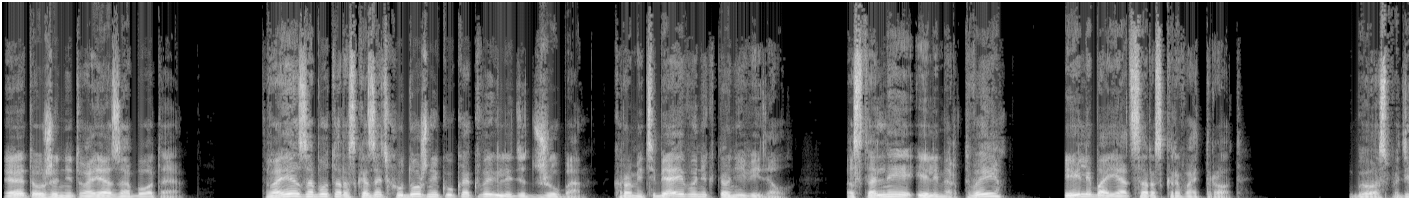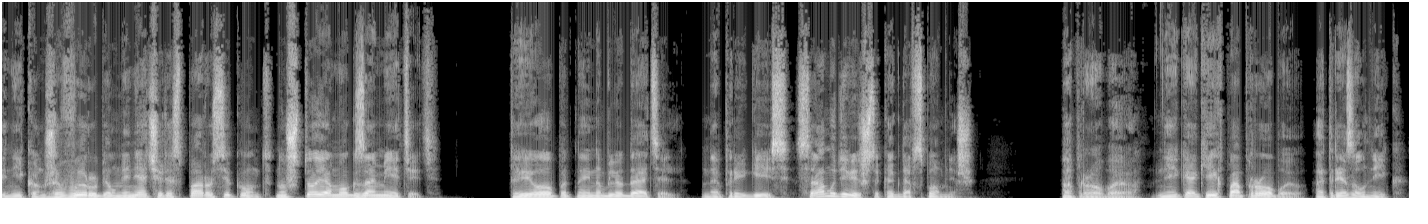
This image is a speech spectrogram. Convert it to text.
«Это уже не твоя забота. Твоя забота — рассказать художнику, как выглядит Джуба, Кроме тебя его никто не видел. Остальные или мертвы, или боятся раскрывать рот. Господи, Ник, он же вырубил меня через пару секунд. Ну что я мог заметить? Ты опытный наблюдатель. Напрягись. Сам удивишься, когда вспомнишь. Попробую. Никаких попробую, — отрезал Ник.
